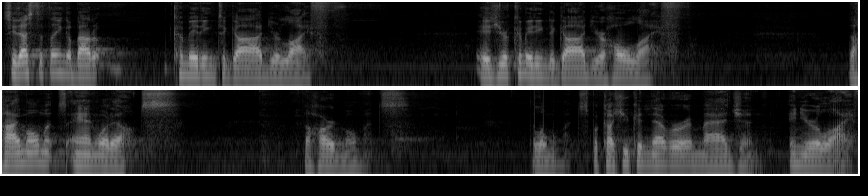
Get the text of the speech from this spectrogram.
See, that's the thing about committing to God your life is you're committing to God your whole life. The high moments and what else? The hard moments. The low moments because you can never imagine in your life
